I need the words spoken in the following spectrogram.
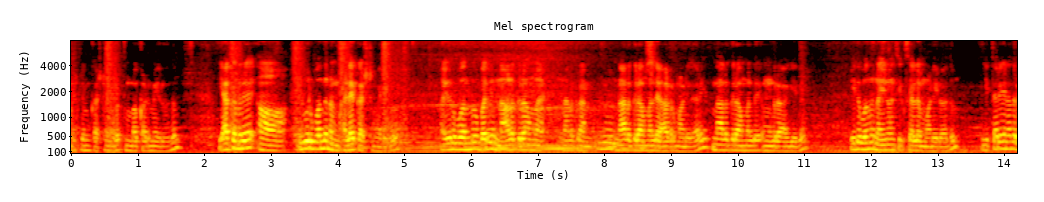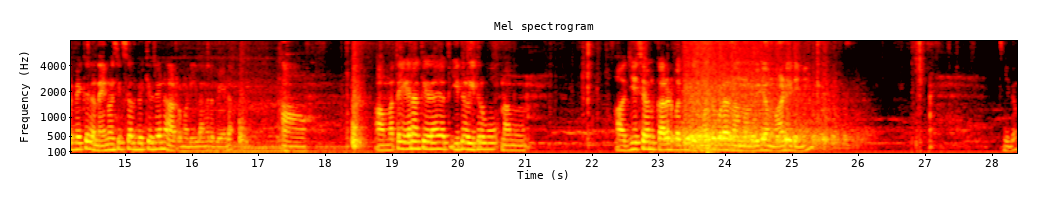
ಮುಸ್ಲಿಂ ಕಸ್ಟಮರ್ ತುಂಬ ಕಡಿಮೆ ಇರೋದು ಯಾಕಂದರೆ ಇವರು ಬಂದು ನಮ್ಮ ಹಳೆ ಕಸ್ಟಮರ್ ಇವರು. ಇವರು ಬಂದು ಬರೀ ನಾಲ್ಕು ಗ್ರಾಮ, ನಾಲ್ಕು ಗ್ರಾಮ್, ನಾಲ್ಕು ಗ್ರಾಮಲ್ಲೇ ಆರ್ಡ್ರ್ ಮಾಡಿದ್ದಾರೆ. ನಾಲ್ಕು ಗ್ರಾಮಲ್ಲೇ ಉಂಗುರ ಆಗಿದೆ. ಇದು ಬಂದು ನೈನ್ ಒನ್ ಸಿಕ್ಸಲ್ಲೇ ಮಾಡಿರೋದು. ಈ ಥರ ಏನಾದರೂ ಬೇಕಿದ್ರೆ ನೈನ್ ಒನ್ ಸಿಕ್ಸಲ್ಲಿ ಬೇಕಿದ್ರೇ ಆರ್ಡ್ರ್ ಮಾಡಿ, ಇಲ್ಲಾಂದರೆ ಬೇಡ. ಮತ್ತು ಏನಾಗ್ತಿದೆ ಇದು ಇದ್ರಿಗೂ ನಾನು ಜಿ ಸೆವೆನ್ ಕಾರ್ಡ್ ಬಗ್ಗೆ ಮೊದಲು ಕೂಡ ನಾನು ವಿಡಿಯೋ ಮಾಡಿದ್ದೀನಿ. ಇದು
